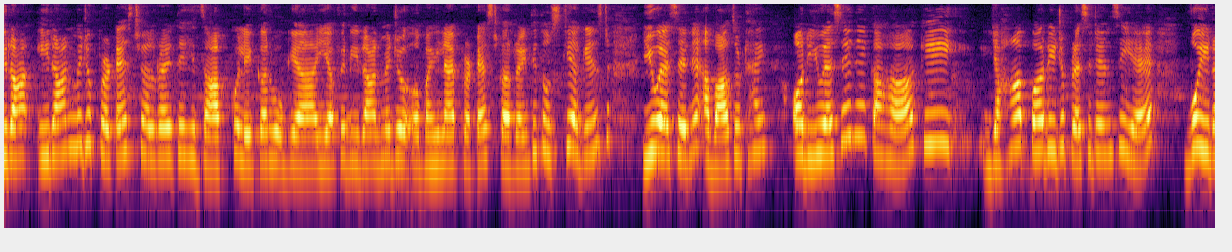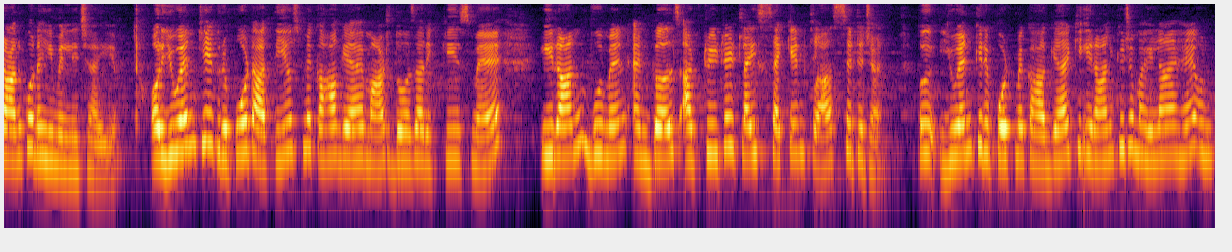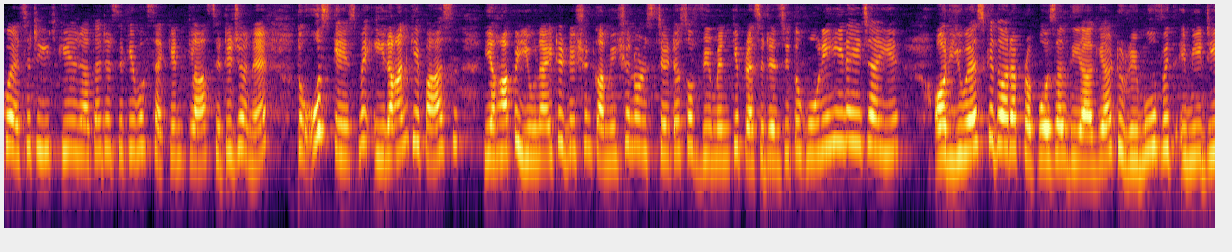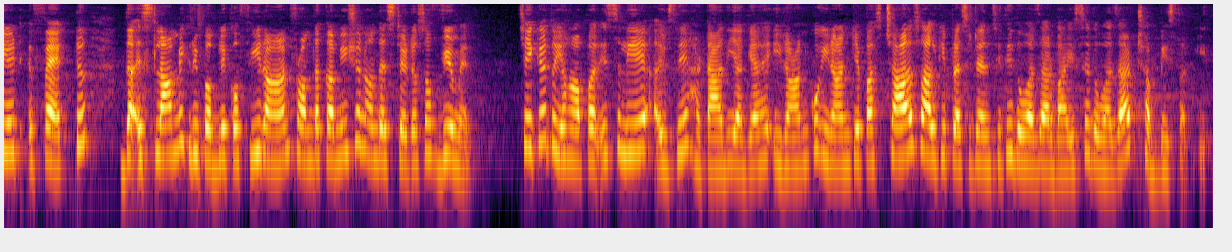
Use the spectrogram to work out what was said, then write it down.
ईरान ईरान में जो प्रोटेस्ट चल रहे थे, हिजाब को लेकर हो गया या फिर ईरान में जो महिलाएँ प्रोटेस्ट कर रही थी तो उसके अगेंस्ट यूएसए ने आवाज़ उठाई। और यूएसए ने कहा कि यहाँ पर ये जो प्रेसिडेंसी है, वो ईरान को नहीं मिलनी चाहिए। और यूएन की एक रिपोर्ट आती है, उसमें कहा गया है मार्च 2021 में, Iran women and girls are treated like second class citizen तो यूएन की रिपोर्ट में कहा गया है कि ईरान की जो महिलाएँ हैं, उनको ऐसे ट्रीट किया जाता है जैसे कि वो सेकंड क्लास सिटीजन है। तो उस केस में ईरान के पास यहाँ पे united nation commission on status of women की प्रेसिडेंसी तो होनी ही नहीं चाहिए। और यूएस के द्वारा प्रपोजल दिया गया to remove with immediate effect the Islamic republic of Iran from the commission on the status of women ठीक है तो यहाँ पर इसलिए इसे हटा दिया गया है। ईरान को, ईरान के पास चार साल की प्रेसिडेंसी थी 2022 से 2026 तक की।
